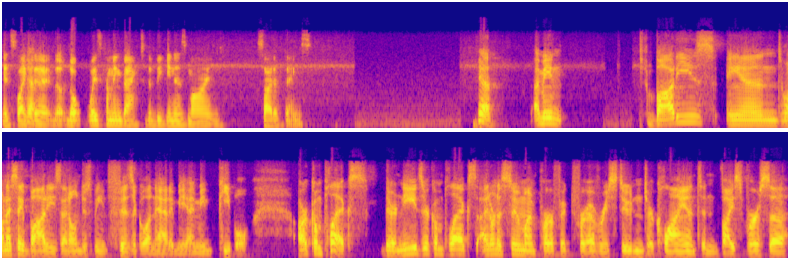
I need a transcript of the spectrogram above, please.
It's like yeah. the, the, always coming back to the beginner's mind side of things. Yeah. I mean, bodies, and when I say bodies, I don't just mean physical anatomy, I mean people, are complex. Their needs are complex. I don't assume I'm perfect for every student or client, and vice versa.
